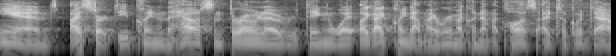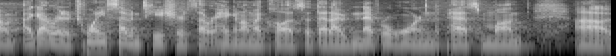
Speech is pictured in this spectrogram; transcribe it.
and I start deep cleaning the house and throwing everything away. Like I cleaned out my room, I cleaned out my closet, I took it down. I got rid of 27 t-shirts that were hanging on my closet that I've never worn in the past month. Uh,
